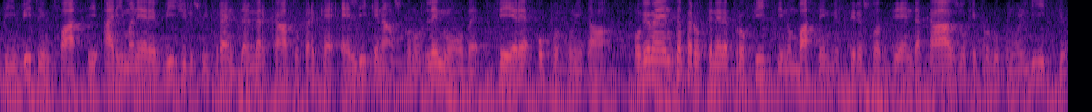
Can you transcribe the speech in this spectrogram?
vi invito infatti a rimanere vigili sui trend del mercato perché è lì che nascono le nuove, vere opportunità. Ovviamente per ottenere profitti non basta investire su aziende a caso che producono litio,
